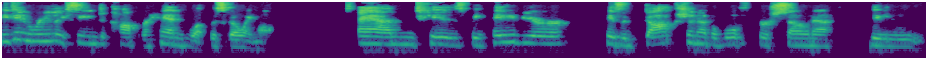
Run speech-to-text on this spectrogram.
He didn't really seem to comprehend what was going on. And his behavior, his adoption of a wolf persona, the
